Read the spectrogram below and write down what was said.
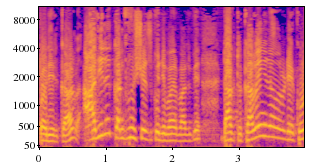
பண்ணியிருக்கார் அதிலே கன்ஃபியூஷன்ஸ் கொஞ்சம் டாக்டர் கலைஞர் அவருடைய குரல்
